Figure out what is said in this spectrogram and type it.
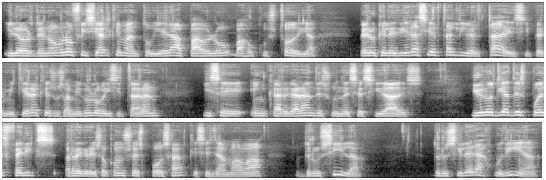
Y le ordenó a un oficial que mantuviera a Pablo bajo custodia, pero que le diera ciertas libertades y permitiera que sus amigos lo visitaran y se encargaran de sus necesidades. Y unos días después Félix regresó con su esposa, que se llamaba Drusila. Drusila era judía,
